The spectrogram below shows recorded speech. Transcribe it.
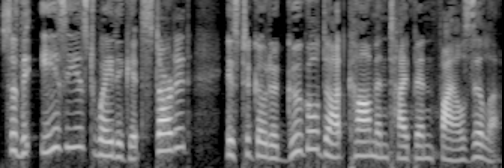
So the easiest way to get started is to go to google.com and type in FileZilla.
